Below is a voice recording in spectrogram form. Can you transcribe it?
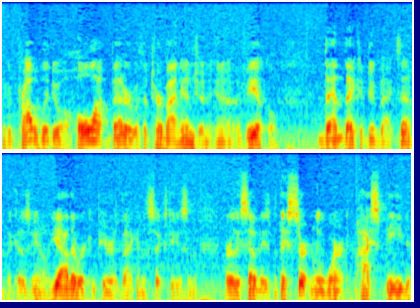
we could probably do a whole lot better with a turbine engine in a, vehicle than they could do back then. Because you know yeah there were computers back in the 60s and early 70s but they certainly weren't high speed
